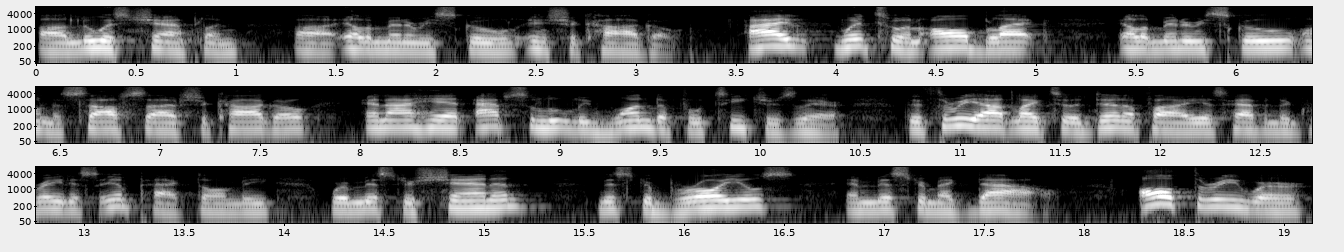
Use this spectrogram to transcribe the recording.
uh, Lewis Champlin uh, Elementary School in Chicago. I went to an all black elementary school on the south side of Chicago, and I had absolutely wonderful teachers there. The three I'd like to identify as having the greatest impact on me were Mr. Shannon, Mr. Broyles, and Mr. McDowell. All three were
